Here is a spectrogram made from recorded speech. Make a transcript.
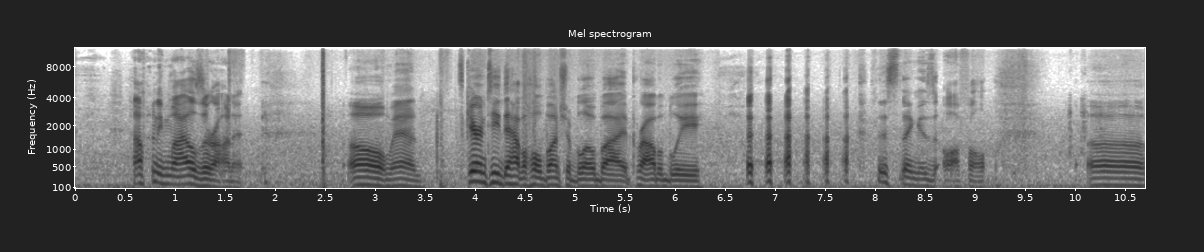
How many miles are on it? Oh man. It's guaranteed to have a whole bunch of blow by probably. this thing is awful. Uh...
